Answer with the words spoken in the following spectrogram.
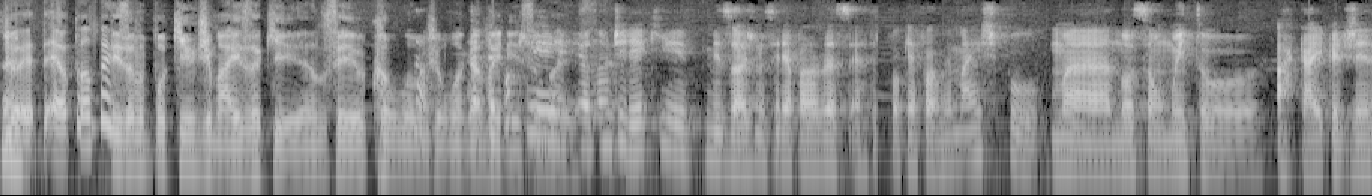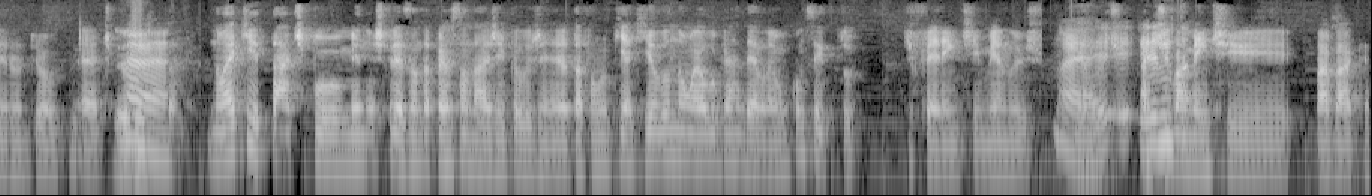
Eu, eu tô analisando um pouquinho demais aqui, eu não sei o quão longe o mangá vai É nisso, mas... Eu não diria que misógino seria a palavra certa de qualquer forma, é mais, tipo, uma noção muito arcaica de gênero. De, é, tipo. É. Não é que tá, tipo, menosprezando a personagem pelo gênero, tá falando que aquilo não é o lugar dela. É um conceito diferente, menos, É, menos tá- ativamente babaca.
